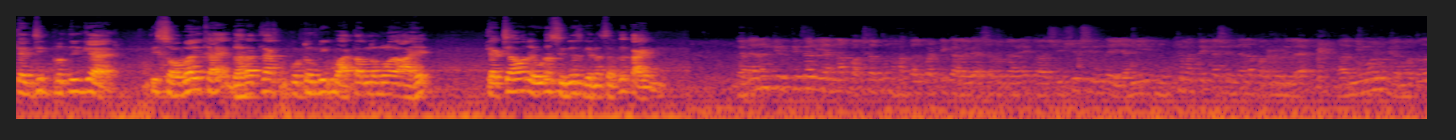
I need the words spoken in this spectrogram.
त्यांची प्रतिक्रिया आहे ती स्वाभाविक आहे. घरातल्या कौटुंबिक वातावरणामुळे आहे. त्याच्यावर एवढं सिरियस घेण्यासारखं काही नाही. गजानन कीर्तीकर यांना पक्षातून हाकलपट्टी करावी अशा प्रकारे शिशिर शिंदे यांनी मुख्यमंत्री एकनाथ शिंदेना पत्र दिलं आहे निवडणूक मतदानाच्या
